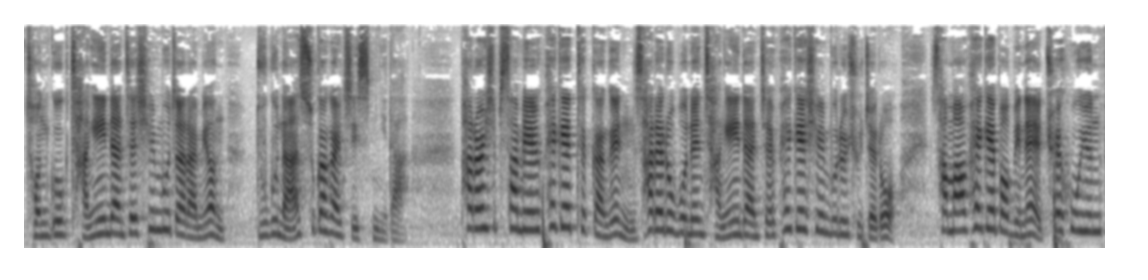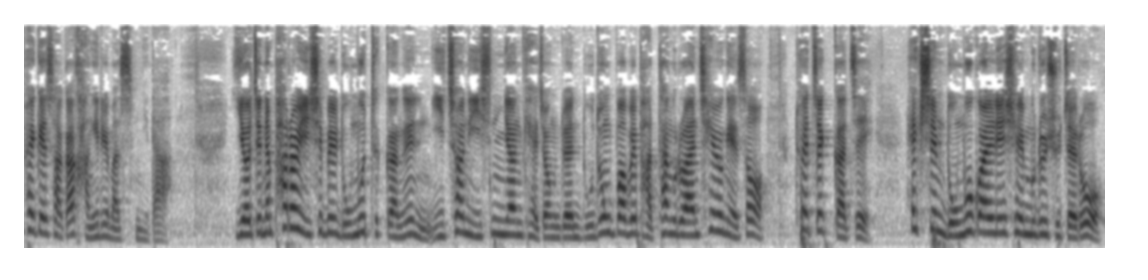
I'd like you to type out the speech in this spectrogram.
전국 장애인단체 실무자라면 누구나 수강할 수 있습니다. 8월 13일 회계 특강은 사례로 보는 장애인단체 회계 실무를 주제로 사마 회계법인의 최호윤 회계사가 강의를 맡습니다. 이어지는 8월 20일 노무특강은 2020년 개정된 노동법을 바탕으로 한 채용에서 퇴직까지 핵심 노무관리 실무를 주제로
